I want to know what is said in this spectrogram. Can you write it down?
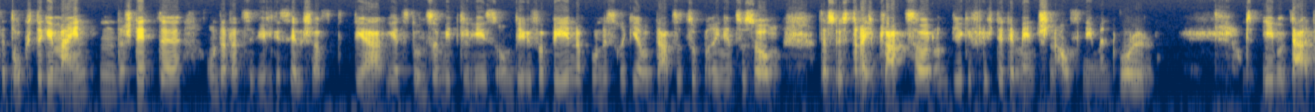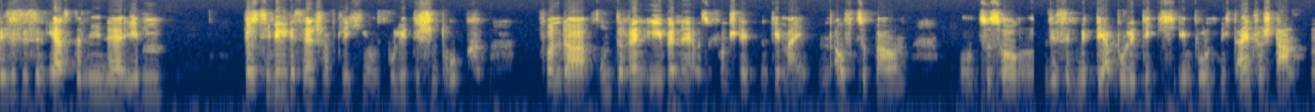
Der Druck der Gemeinden, der Städte und der Zivilgesellschaft, der jetzt unser Mittel ist, um die ÖVP in der Bundesregierung dazu zu bringen, zu sagen, dass Österreich Platz hat und wir geflüchtete Menschen aufnehmen wollen. Und eben da, das ist es in erster Linie eben der zivilgesellschaftlichen und politischen Druck von der unteren Ebene, also von Städten, Gemeinden aufzubauen und zu sagen, wir sind mit der Politik im Bund nicht einverstanden.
